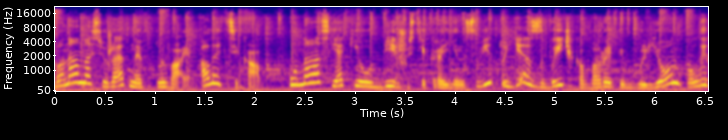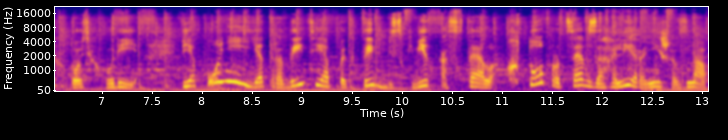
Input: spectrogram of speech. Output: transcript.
Вона на сюжет не впливає, але цікава. У нас, як і у більшості країн світу, є звичка варити бульйон, коли хтось хворіє. В Японії є традиція пекти бісквіт кастела. Хто про це взагалі раніше знав?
